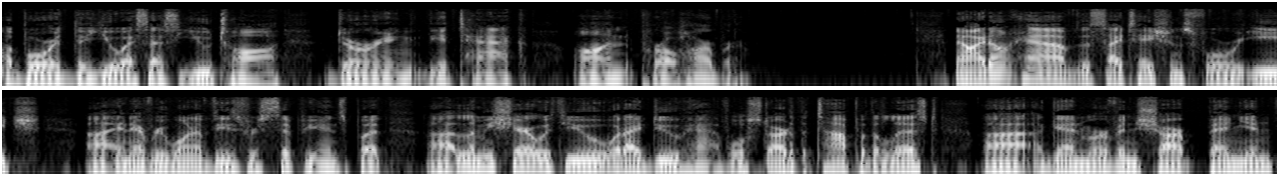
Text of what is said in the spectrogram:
aboard the USS Utah during the attack on Pearl Harbor. Now, I don't have the citations for each uh, and every one of these recipients. But uh, let me share with you what I do have. We'll start at the top of the list. Uh, again, Mervyn Sharp Bennion,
